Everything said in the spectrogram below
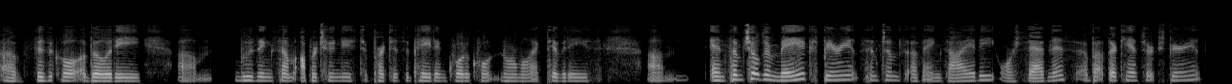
of physical ability, um, losing some opportunities to participate in quote unquote normal activities. Um, and some children may experience symptoms of anxiety or sadness about their cancer experience.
